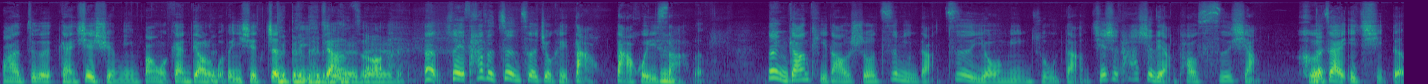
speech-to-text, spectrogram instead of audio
哇，这个感谢选民帮我干掉了我的一些政 敌，这样子啊，那所以他的政策就可以大大挥洒了。那你刚刚提到说，自民党、自由民主党，其实它是两套思想合在一起的，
